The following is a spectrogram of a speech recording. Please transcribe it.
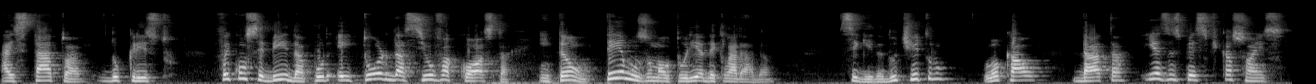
a estátua do Cristo. Foi concebida por Heitor da Silva Costa, então temos uma autoria declarada. Seguida do título, local, data e as especificações.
